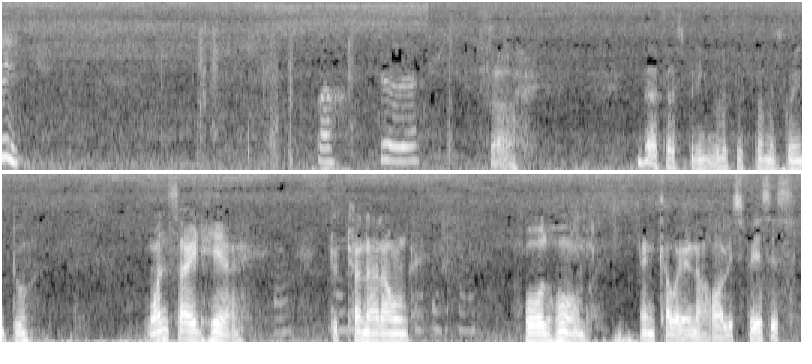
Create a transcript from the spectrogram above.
Hmm. Well, do so that's a sprinkler system is going to one side here to turn around whole home and cover in all spaces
